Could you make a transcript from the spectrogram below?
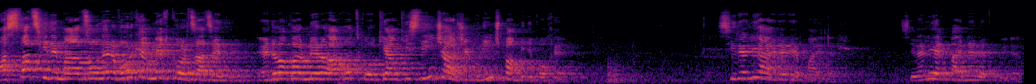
Աստված գիտե մածողները որքան մեղ գործած են, հետևաբար մեր աղոտ կոքյանքիստի ինչ արժեք ունի, ինչ բան պիտի փոխեն։ Սիրելի հայրեր եւ մայրեր, սիրելի եղբայրներ եւ քույրեր։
